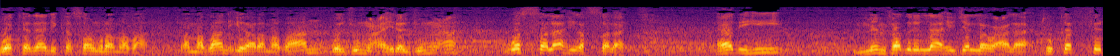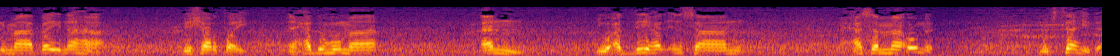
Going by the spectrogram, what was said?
وكذلك صوم رمضان. رمضان إلى رمضان والجمعة إلى الجمعة والصلاة إلى الصلاة. هذه من فضل الله جل وعلا تكفر ما بينها بشرطين. أحدهما أن يؤديها الإنسان حسب ما أمر مجتهدا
